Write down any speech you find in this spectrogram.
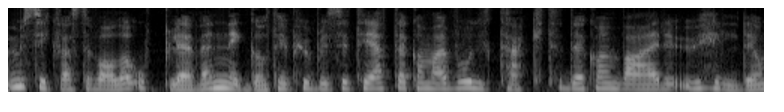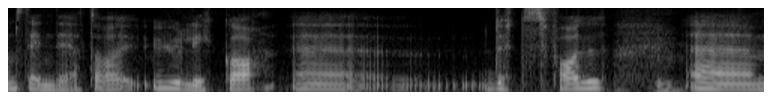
musikkfestivaler opplever negativ publisitet. Det kan være voldtekt, det kan være uheldige omstendigheter, ulykker, eh, dødsfall. Mm. Eh,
